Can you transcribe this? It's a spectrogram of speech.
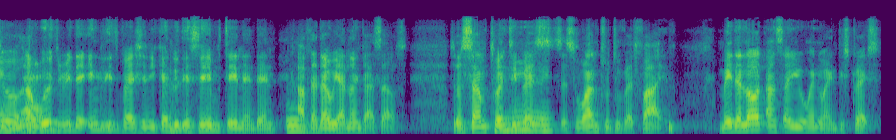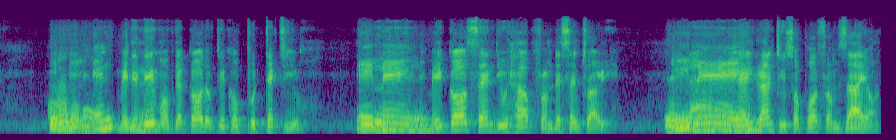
So I'm going to read the English version. You can do the same thing, and then mm. after that we anoint ourselves. So Psalm 20 verses 1 through to verse 5. May the Lord answer you when you are in distress. Amen. May the name of the God of Jacob protect you. Amen. May God send you help from the sanctuary and Amen. grant you support from Zion.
